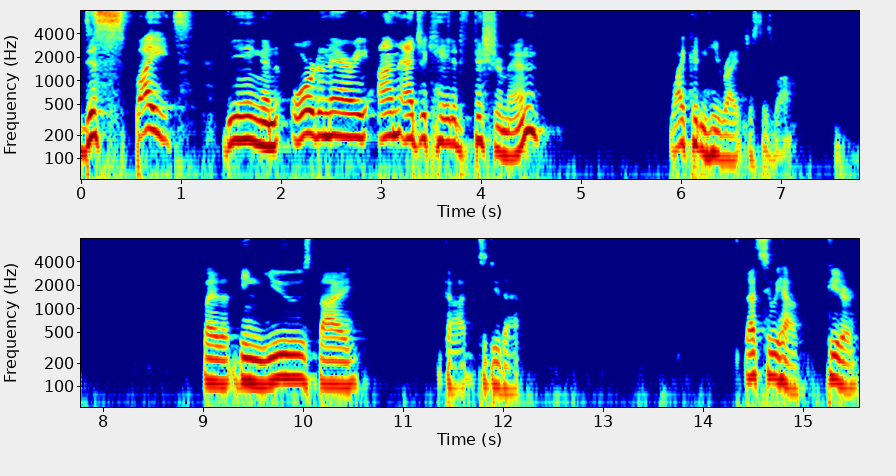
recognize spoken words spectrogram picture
despite being an ordinary, uneducated fisherman, why couldn't he write just as well? By being used by God to do that. That's who we have, Peter.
